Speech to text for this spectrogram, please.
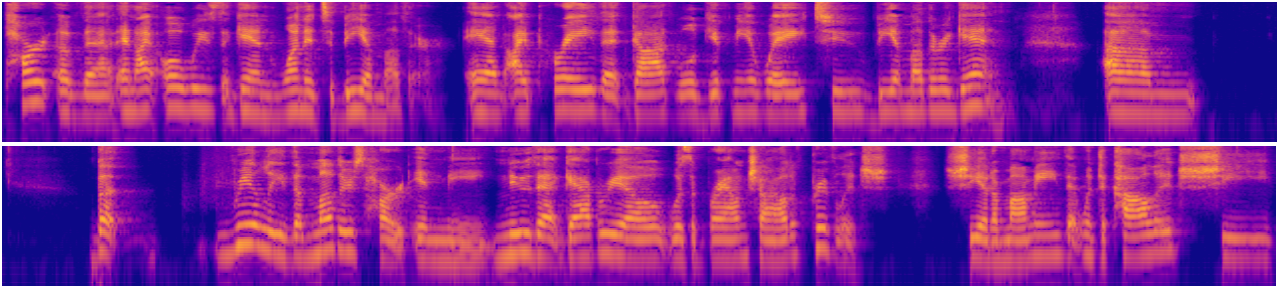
part of that and I always again wanted to be a mother. And I pray that God will give me a way to be a mother again. Um but really the mother's heart in me knew that Gabrielle was a brown child of privilege she had a mommy that went to college. She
